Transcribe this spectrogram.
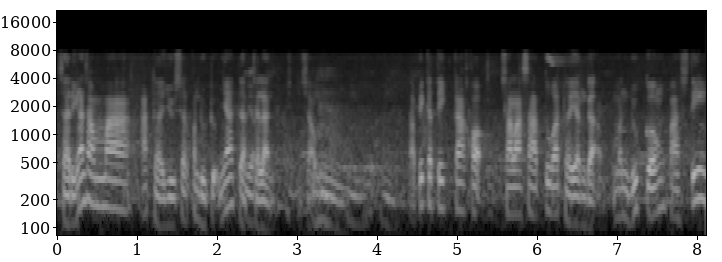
jaringan sama ada user penduduknya udah Iya. jalan. Insya Allah. Hmm. Hmm. tapi ketika kok salah satu ada yang nggak mendukung pasti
